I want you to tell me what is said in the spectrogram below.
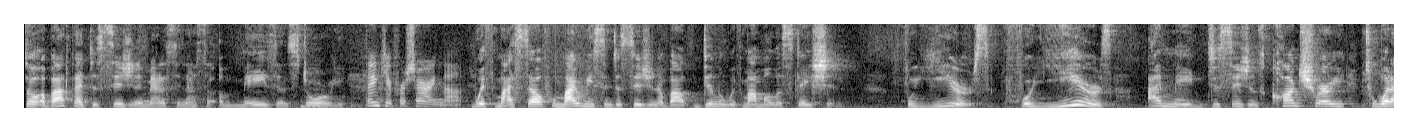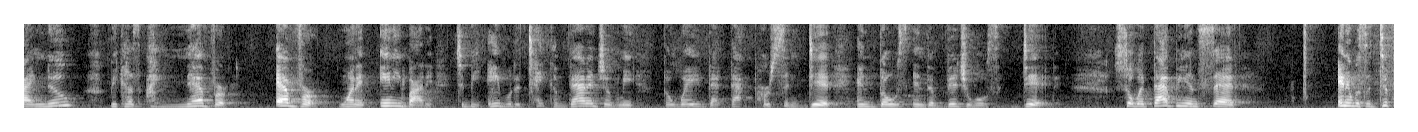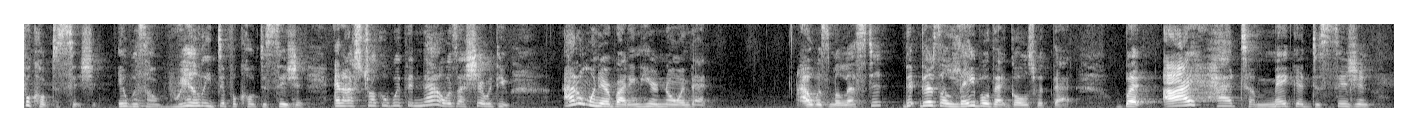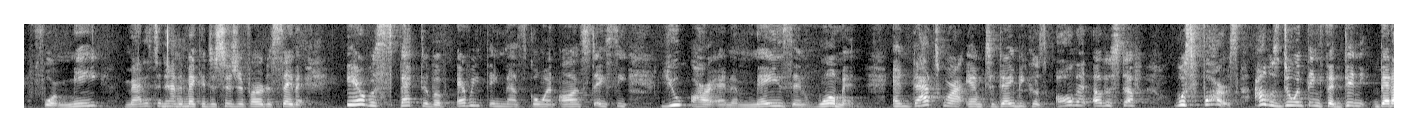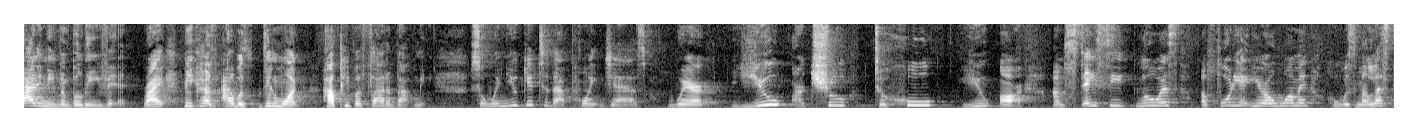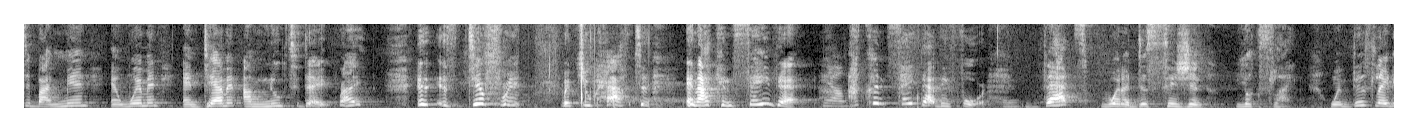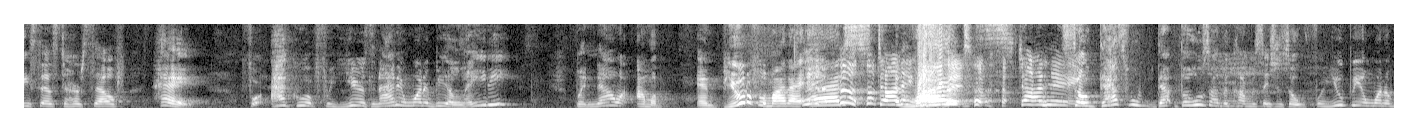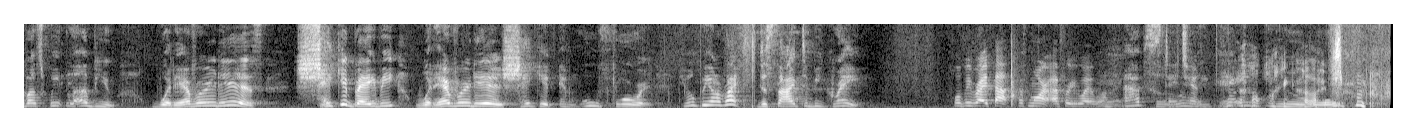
So about that decision in Madison, that's an amazing mm-hmm. story. Thank you for sharing that. With myself, with my recent decision about dealing with my molestation, for years, for years, I made decisions contrary to what I knew because I never, ever wanted anybody to be able to take advantage of me the way that that person did and those individuals did. So, with that being said, and it was a difficult decision. It was a really difficult decision. And I struggle with it now as I share with you. I don't want everybody in here knowing that I was molested. There's a label that goes with that. But I had to make a decision for me. Madison had to make a decision for her to say that irrespective of everything that's going on, Stacy, you are an amazing woman. And that's where I am today because all that other stuff was farce. I was doing things that didn't that I didn't even believe in, right? Because I was didn't want how people thought about me. So when you get to that point, Jazz, where you are true to who you are. I'm Stacy Lewis, a 48 year old woman who was molested by men and women, and damn it, I'm new today, right? it's different, but you have to, and I can say that. Yeah. I couldn't say that before. That's what a decision looks like. When this lady says to herself, hey, for I grew up for years and I didn't want to be a lady, but now I'm a and beautiful, might I add? Stunning, right? Stunning. So that's what that, those are the conversations. So for you being one of us, we love you. Whatever it is, shake it, baby. Whatever it is, shake it and move forward. You'll be all right. Decide to be great. We'll be right back with more Every Way Woman. Absolutely. Stay tuned. Thank oh you.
